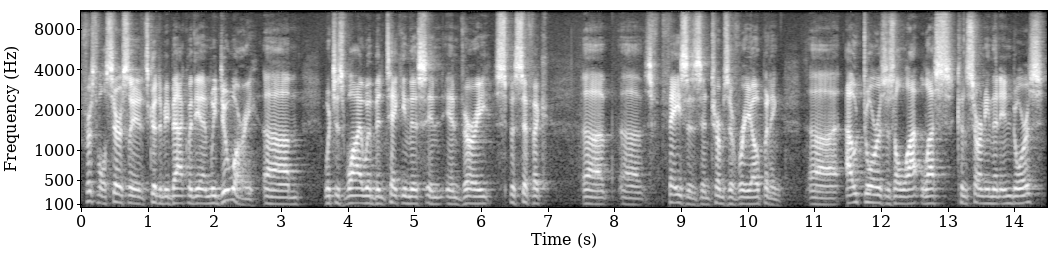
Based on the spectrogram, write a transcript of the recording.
First of all, seriously, it's good to be back with you, and we do worry. Um, which is why we've been taking this in, in very specific uh, uh, phases in terms of reopening. Uh, outdoors is a lot less concerning than indoors.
